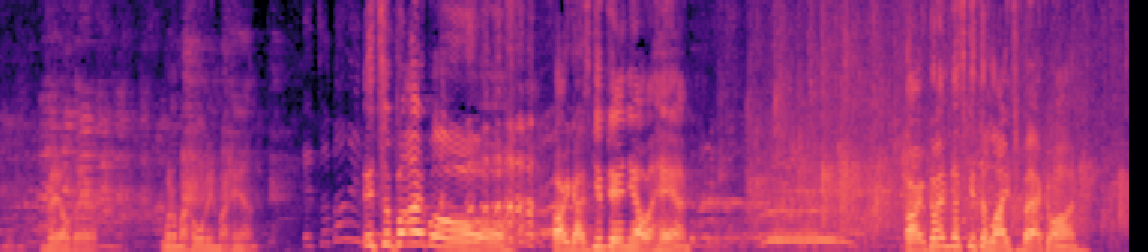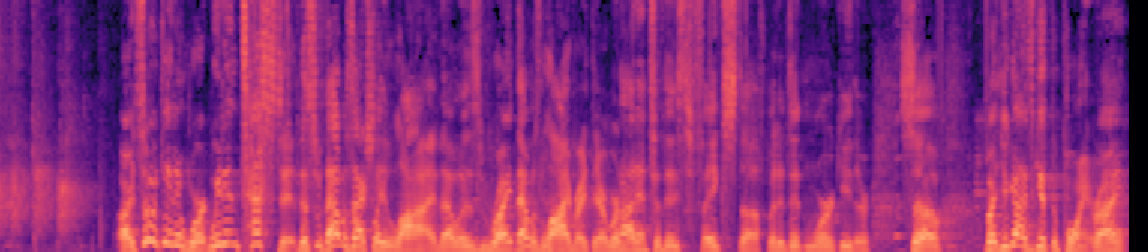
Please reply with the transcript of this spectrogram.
veil there. What am I holding in my hand? It's a Bible. It's a Bible. All right, guys, give Danielle a hand. All right, go ahead and let's get the lights back on. All right, so it didn't work. We didn't test it. This that was actually live. That was right. That was live right there. We're not into this fake stuff, but it didn't work either. So, but you guys get the point, right?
